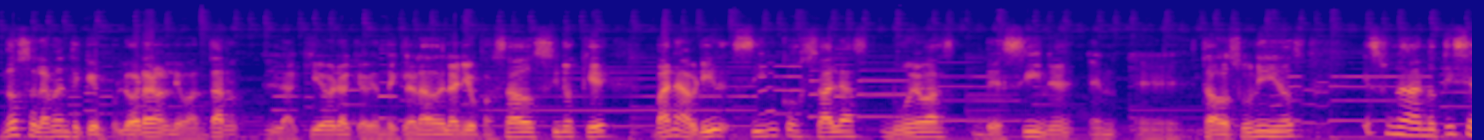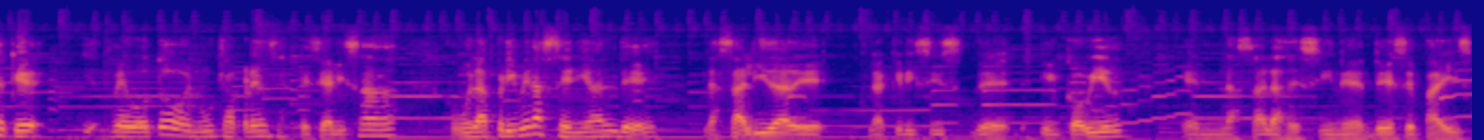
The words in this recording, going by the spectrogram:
no solamente que lograron levantar la quiebra que habían declarado el año pasado, sino que van a abrir cinco salas nuevas de cine en eh, Estados Unidos. Es una noticia que rebotó en mucha prensa especializada como la primera señal de la salida de la crisis del COVID en las salas de cine de ese país.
